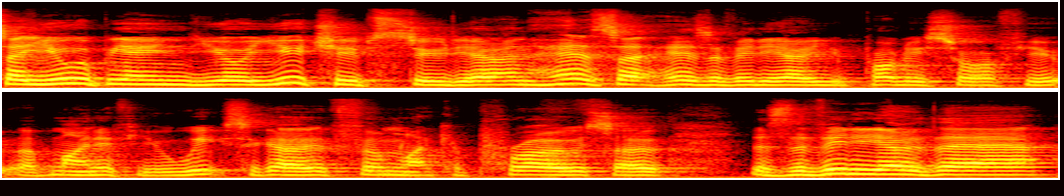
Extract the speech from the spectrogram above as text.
So you would be in your YouTube studio, and here's a, here's a video you probably saw a few of mine a few weeks ago, filmed like a pro. So there's the video there,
